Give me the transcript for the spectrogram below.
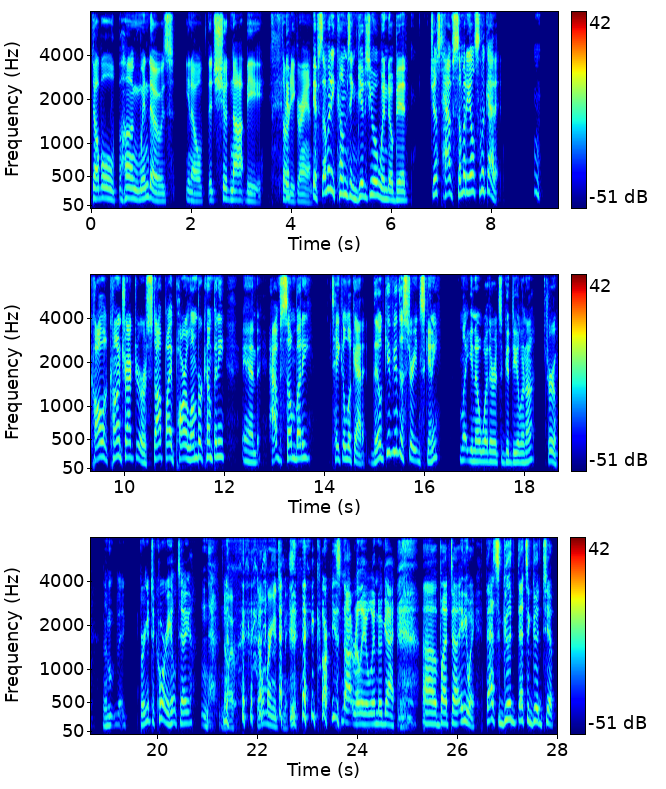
double hung windows, you know, that should not be 30 grand. If somebody comes and gives you a window bid just have somebody else look at it. Hmm. Call a contractor or stop by Parr Lumber Company and have somebody take a look at it. They'll give you the straight and skinny, let you know whether it's a good deal or not. True. Um, Bring it to Corey, he'll tell you. No, no don't bring it to me. Corey's not really a window guy, uh, but uh, anyway, that's good. That's a good tip.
